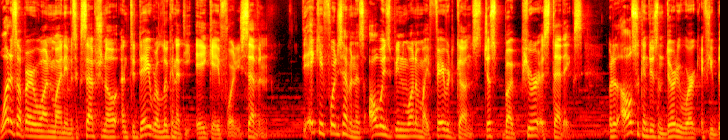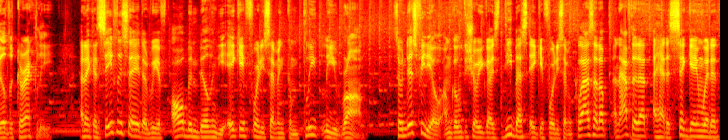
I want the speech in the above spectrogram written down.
What is up everyone, my name is Exceptional and today we're looking at the AK-47. The AK-47 has always been one of my favorite guns, just by pure aesthetics, but it also can do some dirty work if you build it correctly. And I can safely say that we have all been building the AK-47 completely wrong. So in this video, I'm going to show you guys the best AK-47 class setup and after that I had a sick game with it,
